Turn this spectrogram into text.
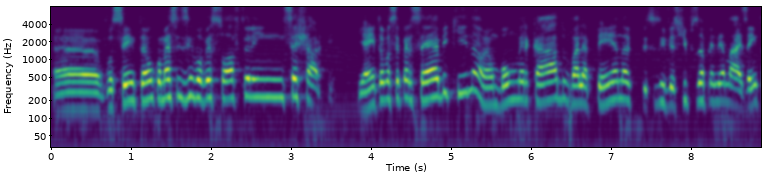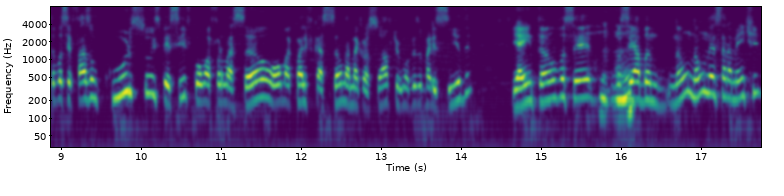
É, você então começa a desenvolver software em C Sharp. E aí então você percebe que não, é um bom mercado, vale a pena, precisa investir, precisa aprender mais. Aí então você faz um curso específico, ou uma formação, ou uma qualificação da Microsoft, alguma coisa parecida. E aí então você, uhum. você não, não necessariamente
